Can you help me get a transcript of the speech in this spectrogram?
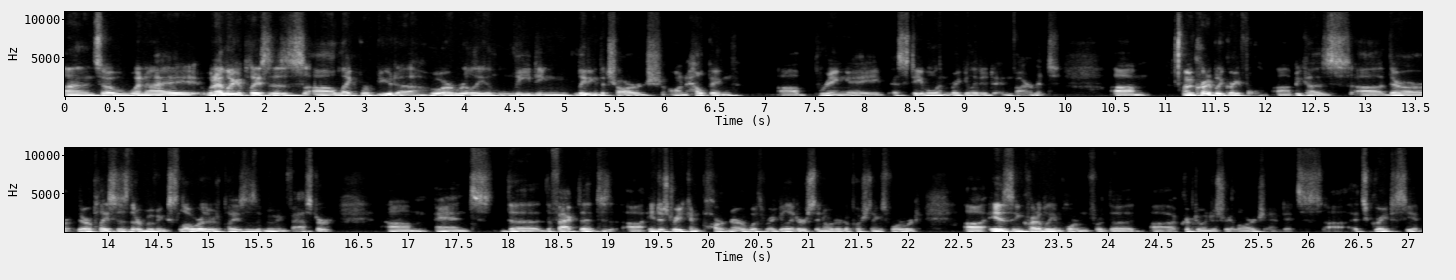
And so when i when i look at places uh, like bermuda who are really leading leading the charge on helping uh, bring a, a, stable and regulated environment um, i'm incredibly grateful uh, because uh, there are there are places that are moving slower there's places that are moving faster um, and the the fact that uh, industry can partner with regulators in order to push things forward uh, is incredibly important for the uh, crypto industry at large, and it's uh, it's great to see it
